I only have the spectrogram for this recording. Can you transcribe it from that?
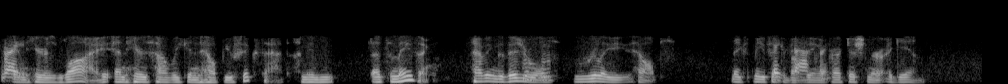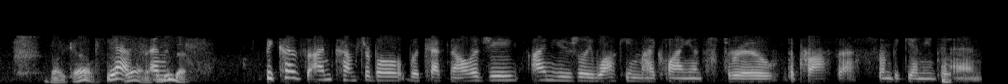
Right. And here's why, and here's how we can help you fix that. I mean, that's amazing. Having the visuals mm-hmm. really helps. Makes me think exactly. about being a practitioner again. Like, oh, yes, yeah, I can do that. Because I'm comfortable with technology, I'm usually walking my clients through the process from beginning to mm-hmm. end.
